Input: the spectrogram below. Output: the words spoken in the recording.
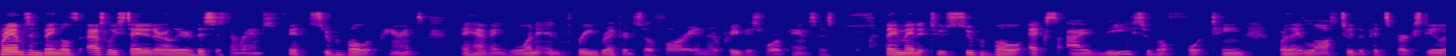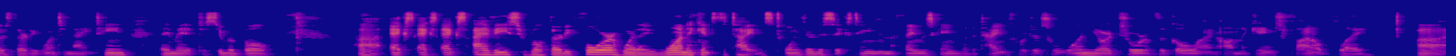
Rams and Bengals, as we stated earlier, this is the Rams' fifth Super Bowl appearance. They have a one and three record so far in their previous four appearances. They made it to Super Bowl XIV, Super Bowl 14, where they lost to the Pittsburgh Steelers 31 to 19. They made it to Super Bowl uh, XXXIV Super Bowl 34, where they won against the Titans 23 to 16 in the famous game where the Titans were just one yard short of the goal line on the game's final play, uh,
